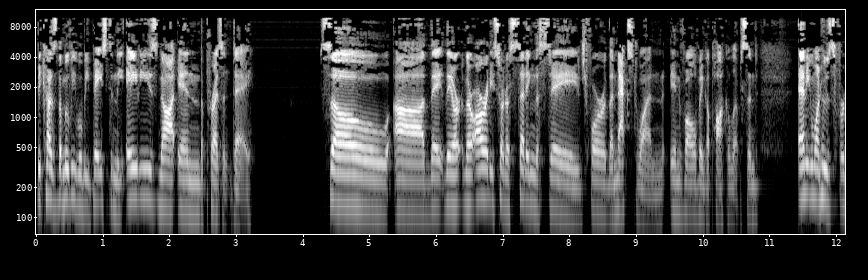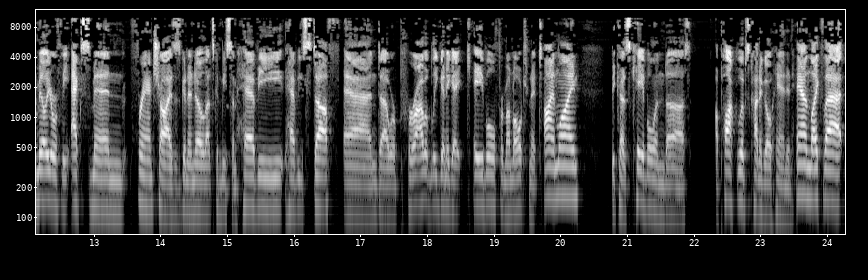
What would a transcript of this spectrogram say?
because the movie will be based in the '80s, not in the present day. So uh, they they are they're already sort of setting the stage for the next one involving Apocalypse and anyone who's familiar with the X-Men franchise is gonna know that's gonna be some heavy, heavy stuff, and, uh, we're probably gonna get Cable from an alternate timeline, because Cable and, uh, Apocalypse kinda go hand in hand like that.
